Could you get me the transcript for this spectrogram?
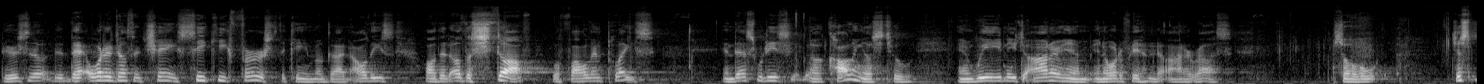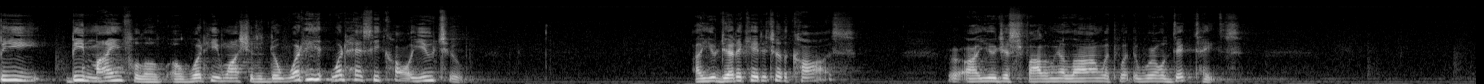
There's no that order doesn't change. Seek ye first the kingdom of God. All these all that other stuff will fall in place. And that's what he's uh, calling us to. And we need to honor him in order for him to honor us. So just be, be mindful of, of what he wants you to do. What, he, what has he called you to? Are you dedicated to the cause? Or are you just following along with what the world dictates?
